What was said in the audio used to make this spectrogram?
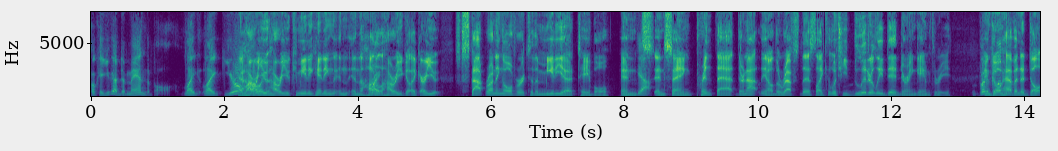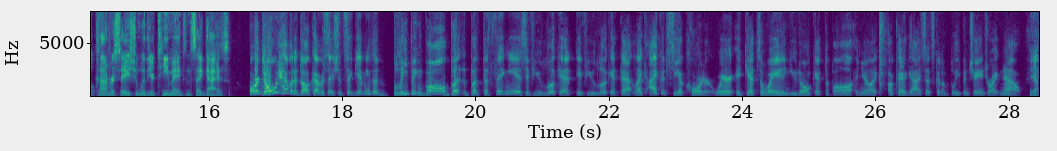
okay, you got to demand the ball. Like, like you're Yeah, how are you? How are you communicating in, in the huddle? Right. How are you like? Are you stop running over to the media table and Yeah. and saying print that they're not you know the refs this like which he literally did during game three But and go not- have an adult conversation with your teammates and say guys or don't have an adult conversation. Say give me the bleeping ball. But but the thing is if you look at if you look at that like i could see a quarter where it gets away and you don't get the ball and you're like okay guys that's going to bleep and change right now. Yeah.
